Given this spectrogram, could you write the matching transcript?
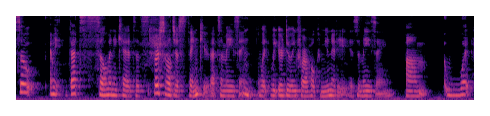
So I mean, that's so many kids. It's first of all, just thank you. That's amazing. Mm. What what you're doing for our whole community is amazing. Um, what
